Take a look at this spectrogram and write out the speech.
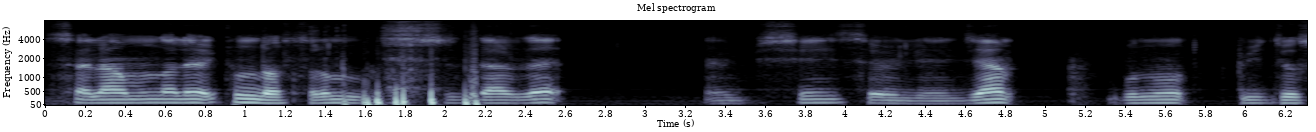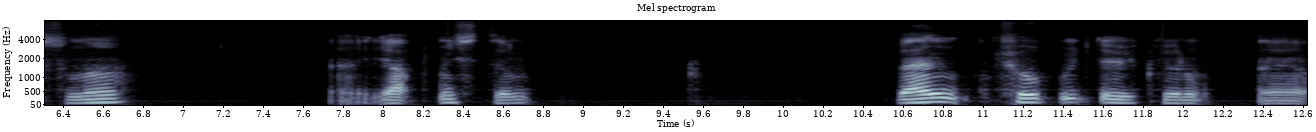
Selamünaleyküm dostlarım. Sizlerle e, bir şey söyleyeceğim. Bunun videosunu e, yapmıştım. Ben çok video yüklüyorum. E,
